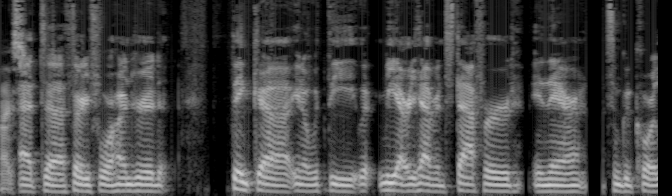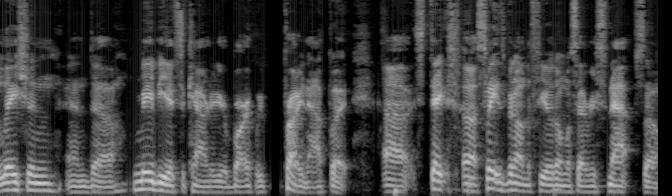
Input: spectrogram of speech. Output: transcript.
Nice. at uh, 3,400. think, uh, you know, with the with me already having Stafford in there, some good correlation, and uh, maybe it's a counter to your Barkley. Probably not, but uh, uh, Slayton's been on the field almost every snap, so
